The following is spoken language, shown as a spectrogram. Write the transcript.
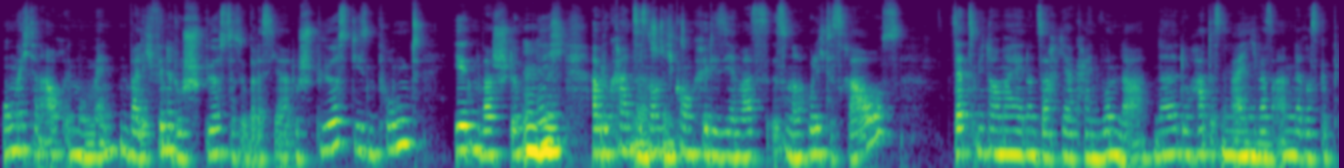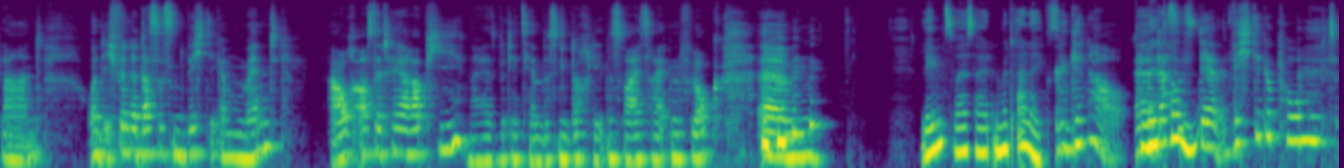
um mich dann auch in Momenten, weil ich finde, du spürst das über das Jahr. Du spürst diesen Punkt, irgendwas stimmt Mhm. nicht, aber du kannst Ja, es noch nicht stimmt. konkretisieren, was es ist. Und dann hole ich das raus, setze mich nochmal hin und sage, ja, kein Wunder. Ne? Du hattest Mhm. eigentlich was anderes geplant. Und ich finde, das ist ein wichtiger Moment, auch aus der Therapie. Naja, es wird jetzt hier ein bisschen doch Lebensweisheiten-Vlog. Ähm, Lebensweisheiten mit Alex. Genau. Äh, das ist der wichtige Punkt,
